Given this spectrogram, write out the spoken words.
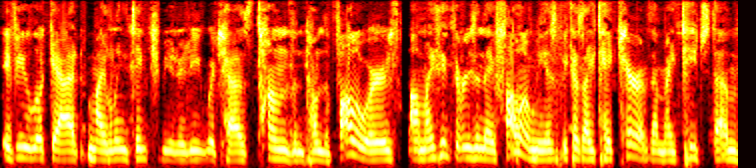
if you look look at my LinkedIn community, which has tons and tons of followers, um, I think the reason they follow me is because I take care of them. I teach them,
